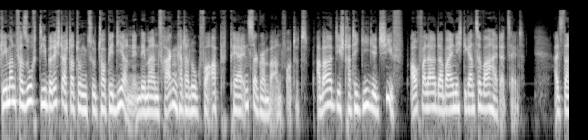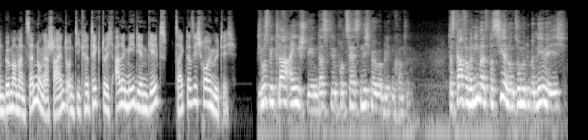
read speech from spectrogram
Kliman versucht, die Berichterstattung zu torpedieren, indem er einen Fragenkatalog vorab per Instagram beantwortet. Aber die Strategie geht schief, auch weil er dabei nicht die ganze Wahrheit erzählt. Als dann Böhmermanns Sendung erscheint und die Kritik durch alle Medien geht, zeigt er sich reumütig. Ich muss mir klar eingestehen, dass ich den Prozess nicht mehr überblicken konnte. Das darf aber niemals passieren und somit übernehme ich,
